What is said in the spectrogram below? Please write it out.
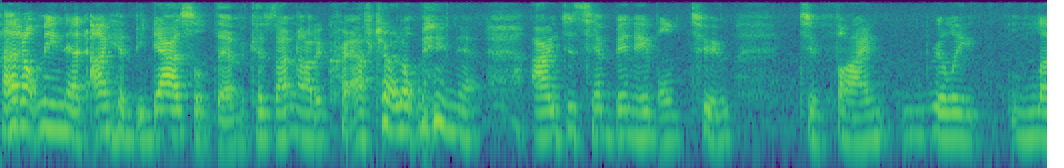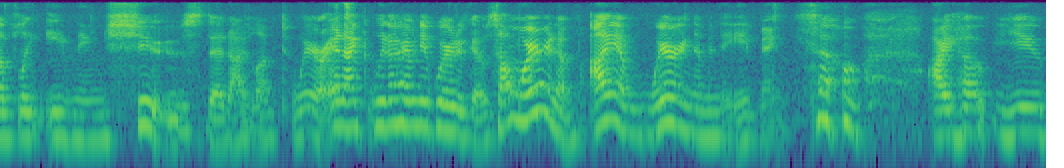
I don't mean that I have bedazzled them because I'm not a crafter. I don't mean that. I just have been able to to find really lovely evening shoes that I love to wear. And I we don't have anywhere to go, so I'm wearing them. I am wearing them in the evening. So I hope you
